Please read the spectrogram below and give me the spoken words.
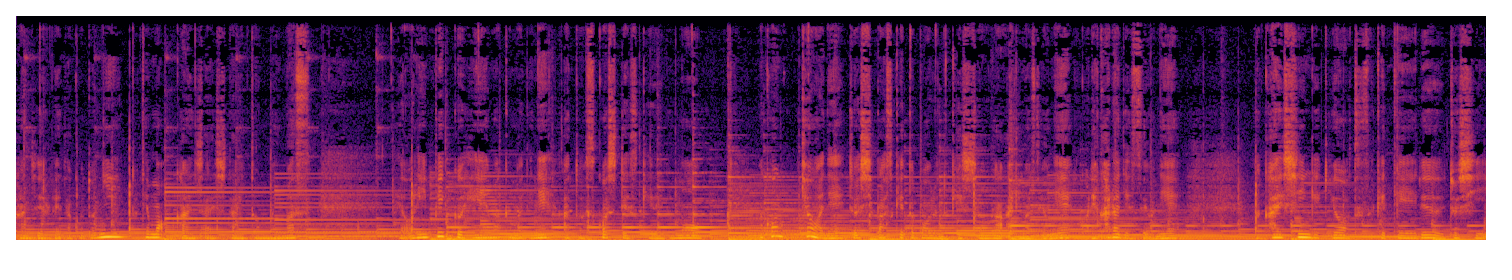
感じられたことにとても感謝したいと思います。オリンピック閉幕までねあと少しですけれども今日はね女子バスケットボールの決勝がありますよね。これからですよね。快進撃を続けている女子、ね、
